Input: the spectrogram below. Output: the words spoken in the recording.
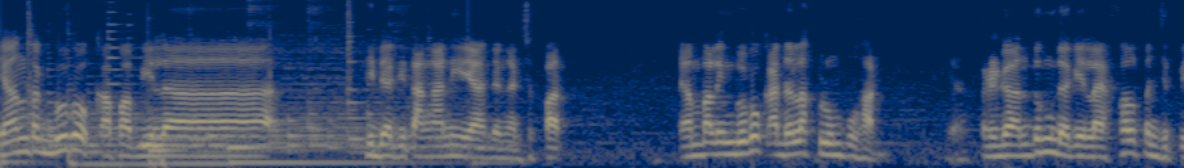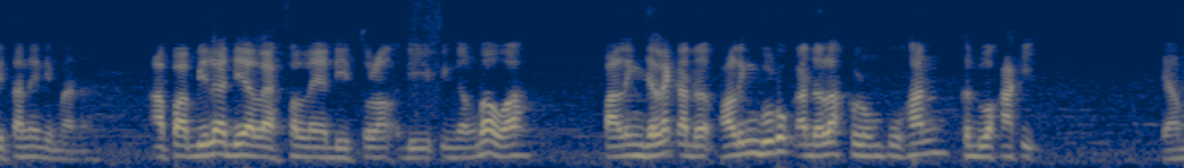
Yang terburuk apabila tidak ditangani ya dengan cepat. Yang paling buruk adalah kelumpuhan Ya, tergantung dari level penjepitannya di mana. Apabila dia levelnya di tulang di pinggang bawah, paling jelek ada paling buruk adalah kelumpuhan kedua kaki. Yang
